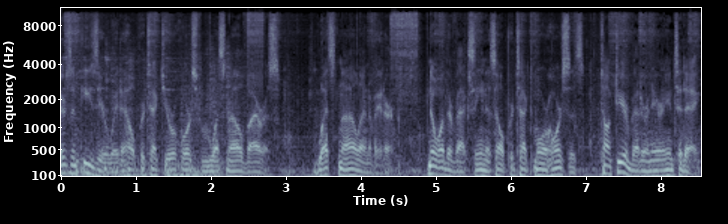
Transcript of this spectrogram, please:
There's an easier way to help protect your horse from West Nile virus. West Nile Innovator. No other vaccine has helped protect more horses. Talk to your veterinarian today.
